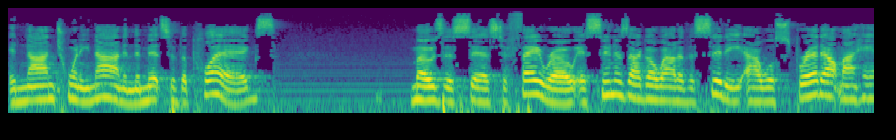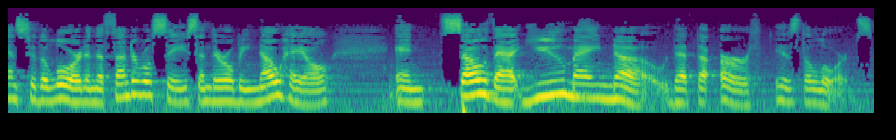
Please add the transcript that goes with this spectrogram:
In 929, in the midst of the plagues, Moses says to Pharaoh, As soon as I go out of the city, I will spread out my hands to the Lord, and the thunder will cease, and there will be no hail, and so that you may know that the earth is the Lord's.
